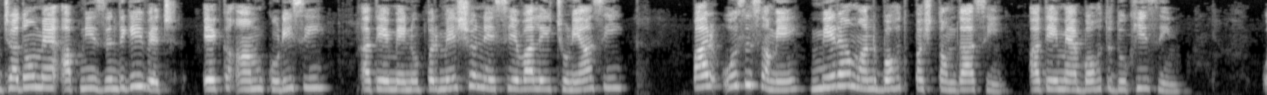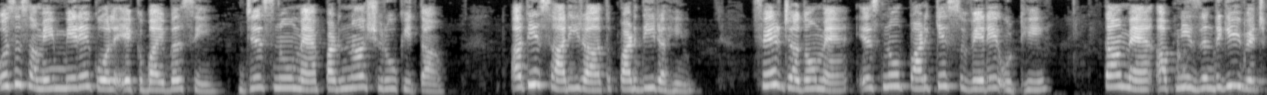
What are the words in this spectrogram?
ਜਦੋਂ ਮੈਂ ਆਪਣੀ ਜ਼ਿੰਦਗੀ ਵਿੱਚ ਇੱਕ ਆਮ ਕੁੜੀ ਸੀ ਅਤੇ ਮੈਨੂੰ ਪਰਮੇਸ਼ਰ ਨੇ ਸੇਵਾ ਲਈ ਚੁਣਿਆ ਸੀ, ਪਰ ਉਸ ਸਮੇਂ ਮੇਰਾ ਮਨ ਬਹੁਤ ਪਛਤਾਉਂਦਾ ਸੀ ਅਤੇ ਮੈਂ ਬਹੁਤ ਦੁਖੀ ਸੀ। ਉਸ ਸਮੇਂ ਮੇਰੇ ਕੋਲ ਇੱਕ ਬਾਈਬਲ ਸੀ, ਜਿਸ ਨੂੰ ਮੈਂ ਪੜ੍ਹਨਾ ਸ਼ੁਰੂ ਕੀਤਾ ਅਤੇ ਸਾਰੀ ਰਾਤ ਪੜ੍ਹਦੀ ਰਹੀ। ਫਿਰ ਜਦੋਂ ਮੈਂ ਇਸ ਨੂੰ ਪੜ੍ਹ ਕੇ ਸਵੇਰੇ ਉੱਠੀ ਤਾਂ ਮੈਂ ਆਪਣੀ ਜ਼ਿੰਦਗੀ ਵਿੱਚ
